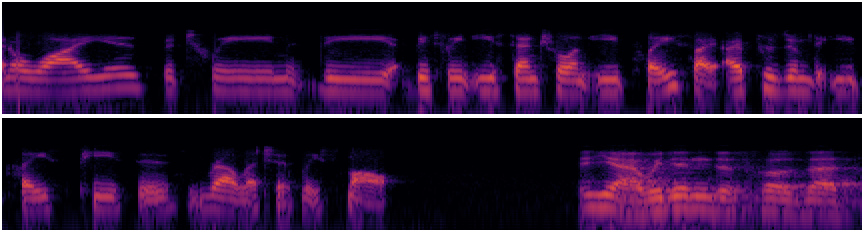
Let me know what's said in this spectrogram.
NOI is between the between eCentral and ePlace? I presume the ePlace piece is relatively small. Yeah, we didn't disclose that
